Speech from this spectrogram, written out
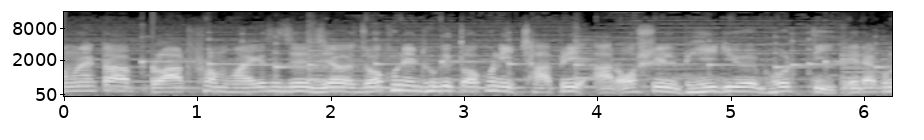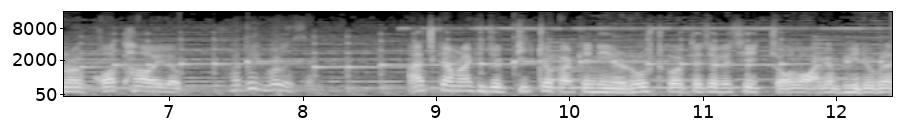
এমন একটা প্ল্যাটফর্ম হয়ে গেছে যে যখনই ঢুকি তখনই ছাপরি আর অশ্লীল ভিডিওয়ে ভর্তি। এটা কোনো কথা হইল সঠিক বলেছেন। আজকে আমরা কিছু টিকটকারকে নিয়ে রোস্ট করতে চলেছি। চলো আগে ভিডিওগুলো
